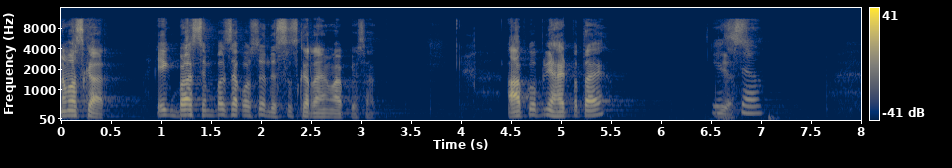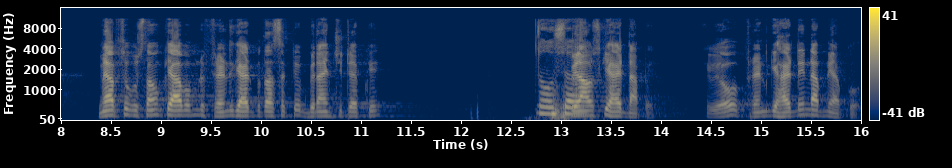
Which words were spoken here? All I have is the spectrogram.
नमस्कार। एक बड़ा सिंपल सा क्वेश्चन डिस्कस कर रहे हैं हम आपके साथ। आपको अपनी हाइट पता है? यस Yes. सर मैं आपसे पूछता हूँ क्या आप अपने फ्रेंड की हाइट बता सकते हो बिना इंची टैप के? नो सर बिना उसकी हाइट नापे यो फ्रेंड की हाइट नहीं नापनी आपको?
